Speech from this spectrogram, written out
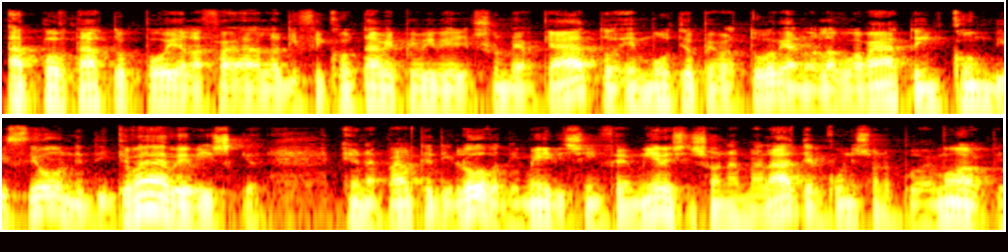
ha portato poi alla, alla difficoltà a reperire sul mercato e molti operatori hanno lavorato in condizioni di grave rischio e una parte di loro, di medici e infermieri, si sono ammalati, alcuni sono pure morti.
